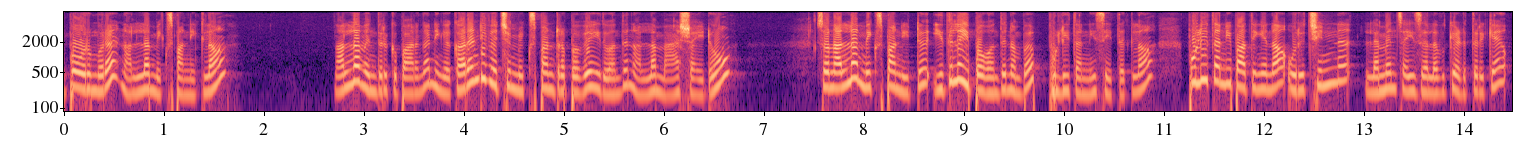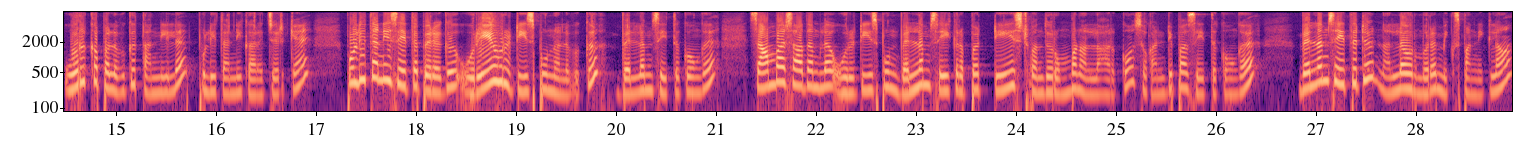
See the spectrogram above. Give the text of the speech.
இப்போ ஒரு முறை நல்லா மிக்ஸ் பண்ணிக்கலாம். நல்லா வெந்திருக்கு பாருங்கள் நீங்கள் கரண்டி வச்சு மிக்ஸ் பண்ணுறப்பவே இது வந்து நல்லா மேஷ் ஆகிடும் ஸோ நல்லா மிக்ஸ் பண்ணிவிட்டு இதில் இப்போ வந்து நம்ம புளி தண்ணி சேர்த்துக்கலாம். புளி தண்ணி பார்த்தீங்கன்னா ஒரு சின்ன லெமன் சைஸ் அளவுக்கு எடுத்திருக்கேன். ஒரு கப் அளவுக்கு தண்ணியில் புளி தண்ணி கரைச்சிருக்கேன். புளி தண்ணி சேர்த்த பிறகு ஒரே ஒரு டீஸ்பூன் அளவுக்கு வெல்லம் சேர்த்துக்கோங்க. சாம்பார் சாதமில் ஒரு டீஸ்பூன் வெல்லம் சேர்க்குறப்ப டேஸ்ட் வந்து ரொம்ப நல்லாயிருக்கும் ஸோ கண்டிப்பாக சேர்த்துக்கோங்க. வெல்லம் சேர்த்துட்டு நல்லா ஒரு முறை மிக்ஸ் பண்ணிக்கலாம்.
